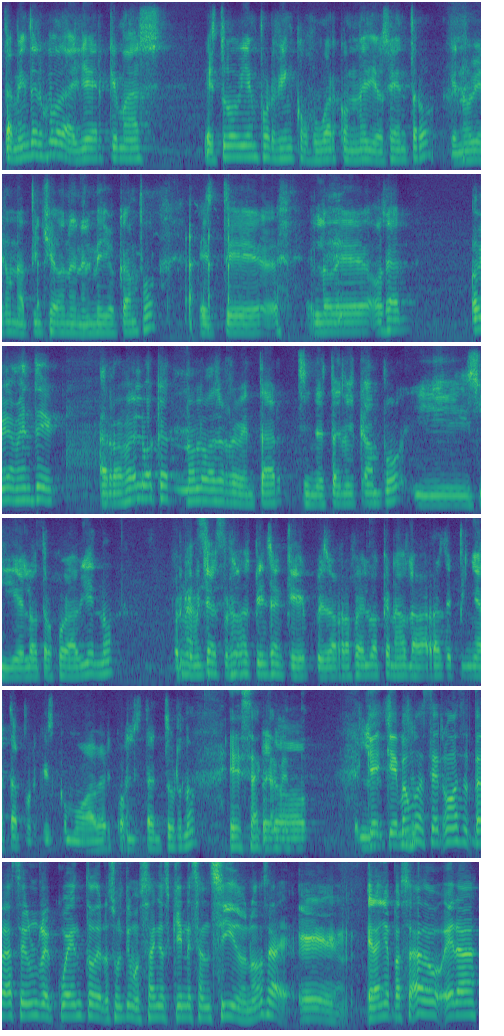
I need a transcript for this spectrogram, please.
también del juego de ayer, ¿qué más? Estuvo bien por fin con jugar con medio centro, que no hubiera una pinche dona en el medio campo. Este, lo de, o sea, obviamente a Rafael Vaca no lo vas a reventar si no está en el campo y si el otro juega bien, ¿no? Porque muchas personas piensan que pues a Rafael Bacanas la agarras de piñata porque es como a ver cuál está en turno. Exactamente. que, vamos a hacer vamos a tratar de hacer un recuento de los últimos años quiénes han sido, ¿no? O sea, eh, el año pasado era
